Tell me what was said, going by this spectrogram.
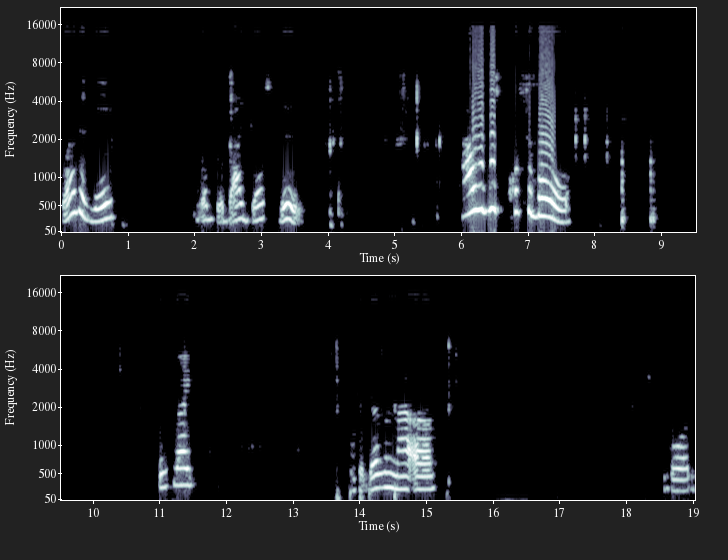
What is it? What did I just do? How is this possible? It's like it doesn't matter. God.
